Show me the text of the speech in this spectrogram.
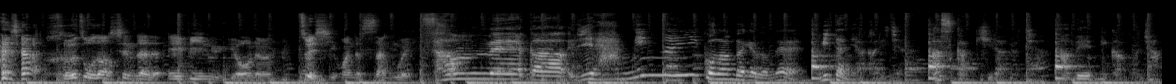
等一下，合作到现在的 AV 女优呢，最喜欢的三位，3名か。いやみんないい子なんだけどね。三谷あかりちゃん飛鳥きららちゃん阿部美香子ちゃん。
